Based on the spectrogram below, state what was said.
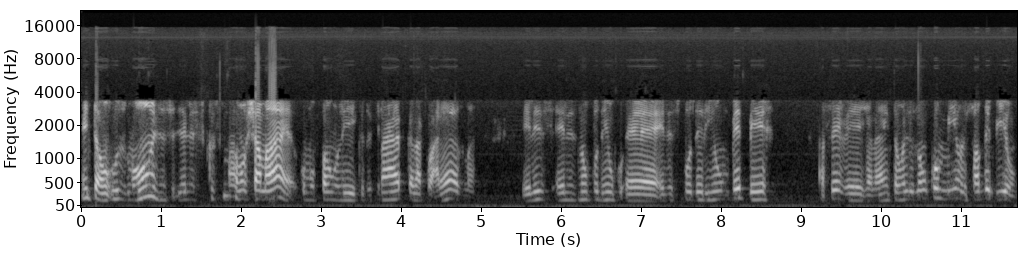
Então, os monges, eles costumavam chamar como pão líquido, que na época da quaresma, eles, eles não podiam, é, eles poderiam beber a cerveja, né? Então eles não comiam, eles só bebiam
